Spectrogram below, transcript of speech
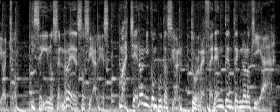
1278 y seguimos en redes sociales. Mascheroni Computación, tu referente en tecnología.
